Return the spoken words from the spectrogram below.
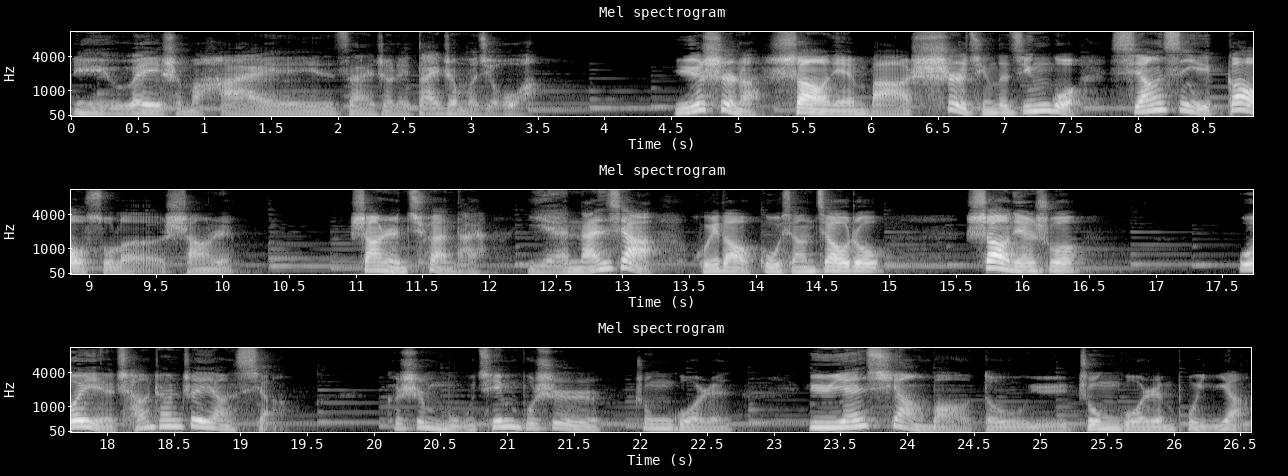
你为什么还在这里待这么久啊？”于是呢，少年把事情的经过详细告诉了商人。商人劝他呀，也南下回到故乡胶州。少年说：“我也常常这样想。”可是母亲不是中国人，语言相貌都与中国人不一样，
